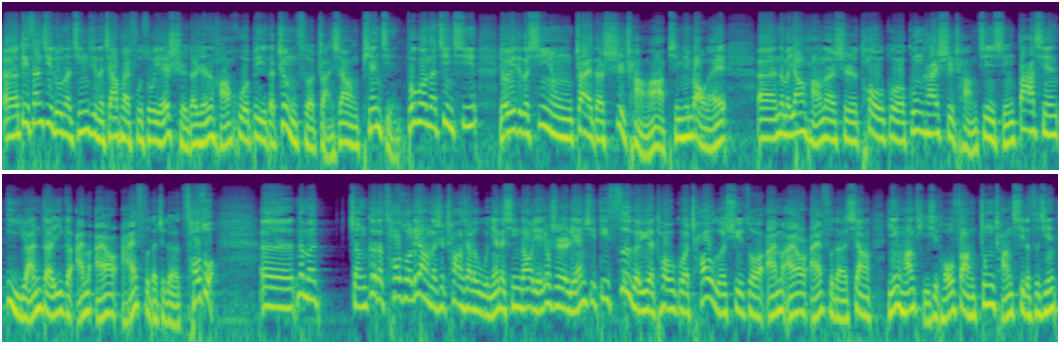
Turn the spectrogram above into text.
呃，第三季度呢，经济呢加快复苏，也使得人行货币的政策转向偏紧。不过呢，近期由于这个信用债的市场啊频频暴雷，呃，那么央行呢是透过公开市场进行八千亿元的一个 MLF 的这个操作，呃，那么。整个的操作量呢是创下了五年的新高，也就是连续第四个月透过超额续作 MLF 的向银行体系投放中长期的资金，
